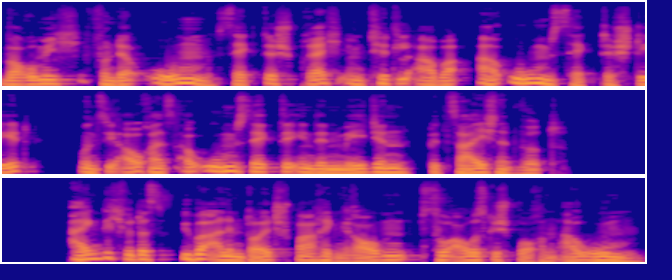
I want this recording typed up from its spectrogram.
warum ich von der Ohm-Sekte spreche, im Titel aber Aum-Sekte steht und sie auch als Aum-Sekte in den Medien bezeichnet wird. Eigentlich wird das überall im deutschsprachigen Raum so ausgesprochen, Aum.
